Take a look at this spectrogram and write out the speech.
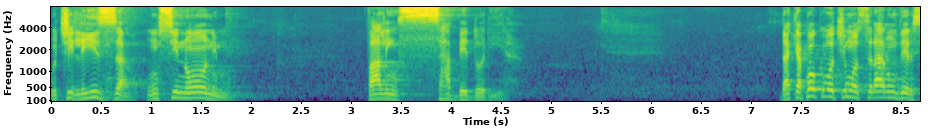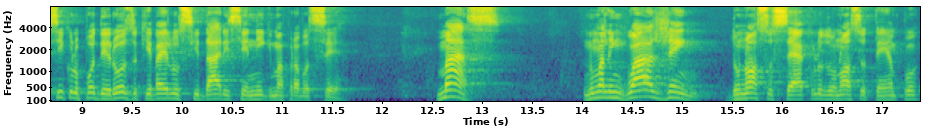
utiliza um sinônimo, fala em sabedoria. Daqui a pouco eu vou te mostrar um versículo poderoso que vai elucidar esse enigma para você. Mas, numa linguagem do nosso século, do nosso tempo,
